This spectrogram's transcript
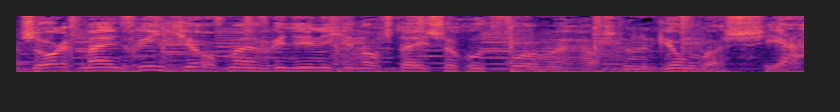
Zorgt mijn vriendje of mijn vriendinnetje nog steeds zo goed voor me als toen ik jong was? Ja,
